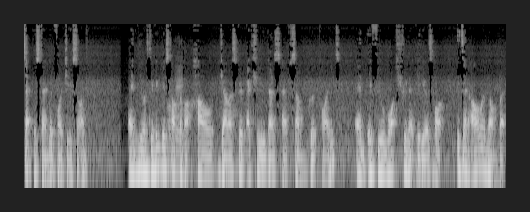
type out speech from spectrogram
set the standard for JSON, and he was giving this talk about how JavaScript actually does have some good points. And if you watch through that video, it's about it's an hour long, but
